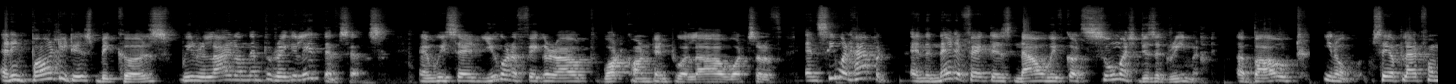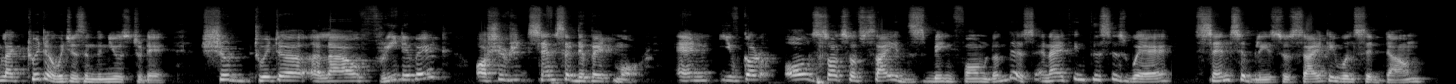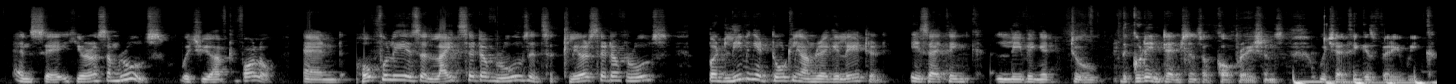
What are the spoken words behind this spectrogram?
And in part it is because we relied on them to regulate themselves and we said you're going to figure out what content to allow what sort of and see what happened. And the net effect is now we've got so much disagreement about you know say a platform like twitter which is in the news today. Should twitter allow free debate or should it censor debate more? And you've got all sorts of sides being formed on this. And i think this is where sensibly society will sit down and say here are some rules which you have to follow and hopefully it's a light set of rules it's a clear set of rules. But leaving it totally unregulated is i think leaving it to the good intentions of corporations which i think is very weak.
